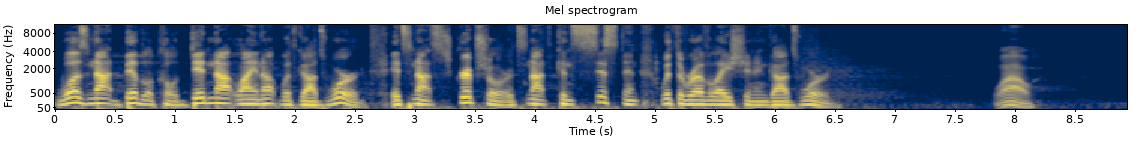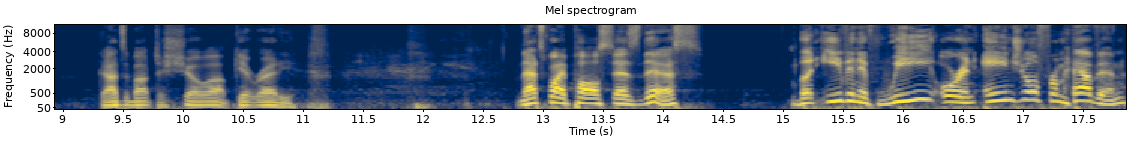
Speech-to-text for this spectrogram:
was not biblical, did not line up with God's word. It's not scriptural, it's not consistent with the revelation in God's word. Wow. God's about to show up. Get ready. That's why Paul says this. But even if we or an angel from heaven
